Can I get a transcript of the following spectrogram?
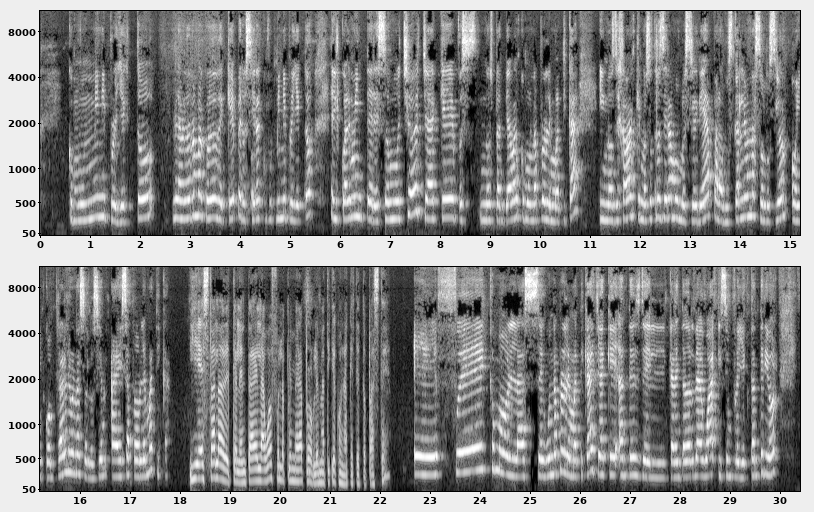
como un mini proyecto, la verdad no me acuerdo de qué, pero sí era como un mini proyecto, el cual me interesó mucho, ya que pues nos planteaban como una problemática y nos dejaban que nosotros diéramos nuestra idea para buscarle una solución o encontrarle una solución a esa problemática. ¿Y esta, la de calentar el agua, fue la primera problemática con la que te topaste? Eh, fue como la segunda problemática, ya que antes del calentador de agua hice un proyecto anterior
